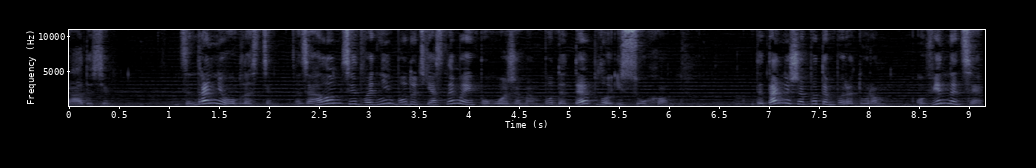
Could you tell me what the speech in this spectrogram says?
градусів. Центральні області. Загалом ці два дні будуть ясними і погожими, буде тепло і сухо. Детальніше по температурам. У Вінниці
